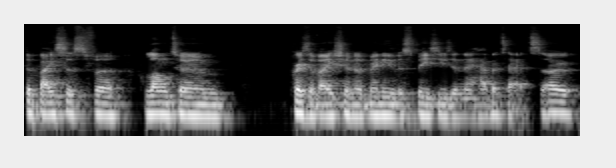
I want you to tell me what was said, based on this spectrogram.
the basis for long-term preservation of many of the species and their habitats. So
